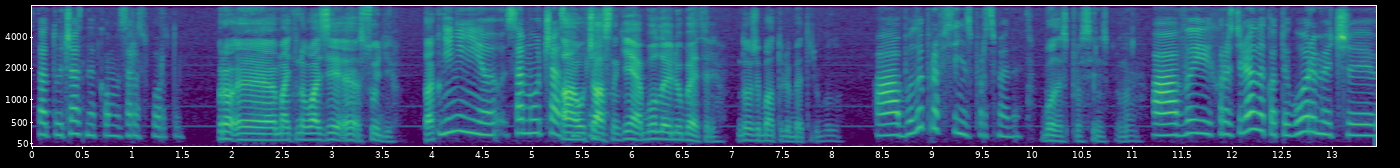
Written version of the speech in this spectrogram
стати учасником спорту? Про е, маєте на увазі е, судді, так? Ні, ні, ні, саме учасники. А, учасники, ні, були любителі. Дуже багато любителів було. А були професійні спортсмени? Були спросінні спортсмени. А ви їх розділяли категоріями чи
